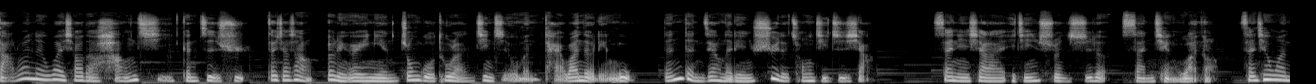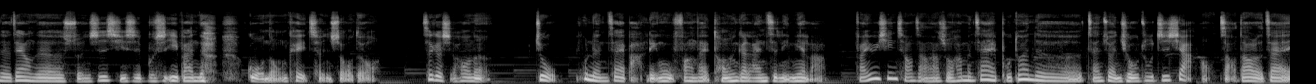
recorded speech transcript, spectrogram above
打乱了外销的航期跟秩序，再加上二零二一年中国突然禁止我们台湾的莲雾等等这样的连续的冲击之下，三年下来已经损失了三千万哦，三千万的这样的损失其实不是一般的 果农可以承受的哦。这个时候呢，就不能再把莲雾放在同一个篮子里面了。樊玉兴厂长他说，他们在不断的辗转求助之下，哦，找到了在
